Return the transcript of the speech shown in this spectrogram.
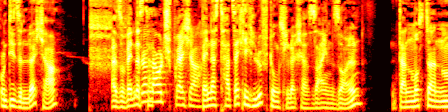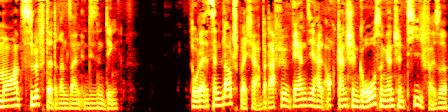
Und diese Löcher, also wenn das, Oder ta- Lautsprecher. wenn das tatsächlich Lüftungslöcher sein sollen, dann muss da ein Mordslüfter drin sein in diesem Ding. Oder es sind Lautsprecher, aber dafür wären sie halt auch ganz schön groß und ganz schön tief. Also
